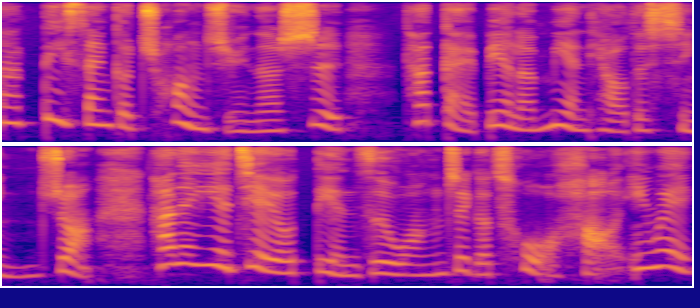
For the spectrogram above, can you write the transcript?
那第三个创举呢，是他改变了面条的形状。他在业界有“点子王”这个绰号，因为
